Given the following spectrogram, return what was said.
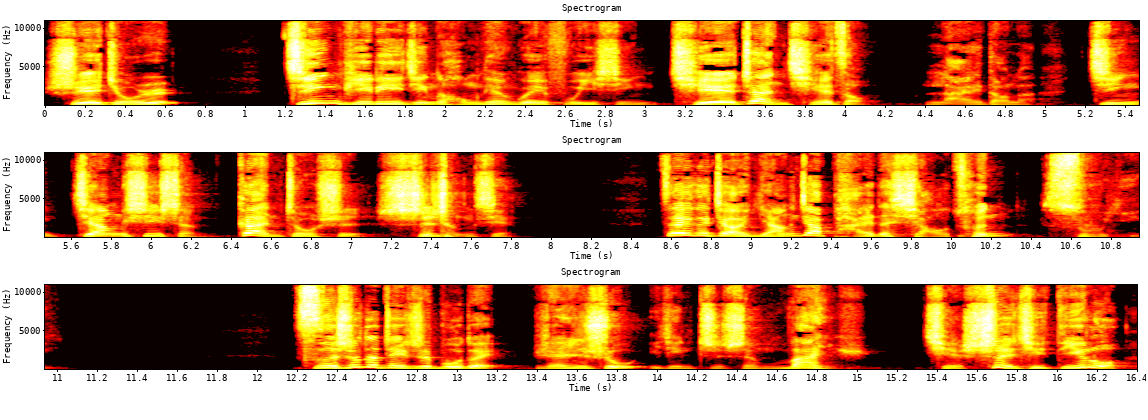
十月九日，精疲力尽的洪天贵府一行且战且走，来到了。今江西省赣州市石城县，在一个叫杨家牌的小村宿营。此时的这支部队人数已经只剩万余，且士气低落，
